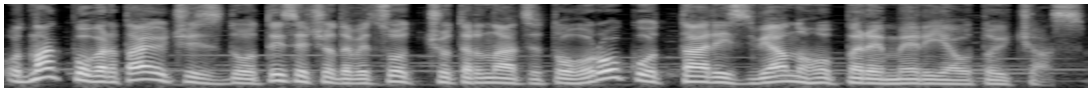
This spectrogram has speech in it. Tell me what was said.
Однак, повертаючись до 1914 року та різдвяного перемир'я у той час.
